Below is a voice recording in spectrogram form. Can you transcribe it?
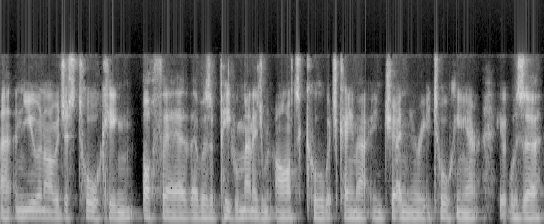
uh, and you and I were just talking off air. There was a people management article which came out in January talking. It was a,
